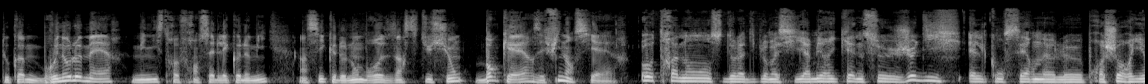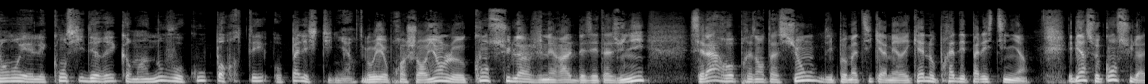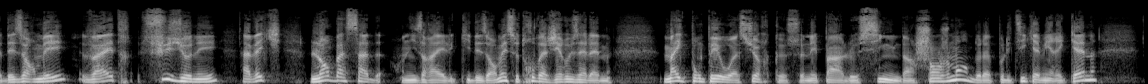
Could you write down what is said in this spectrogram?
tout comme Bruno Le Maire, ministre français de l'économie, ainsi que de nombreuses institutions bancaires et financières. Autre annonce de la diplomatie américaine ce jeudi, elle concerne le Proche-Orient et elle est considérée comme un nouveau coup porté aux Palestiniens. Oui, au Proche-Orient, le consulat général des États-Unis, c'est la représentation diplomatique américaine auprès des Palestiniens. Eh bien, ce consulat, désormais, va être fusionné avec l'ambassade en Israël, qui désormais se trouve à Jérusalem. Mike Pompeo assure que ce n'est pas le signe d'un changement de la politique américaine,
